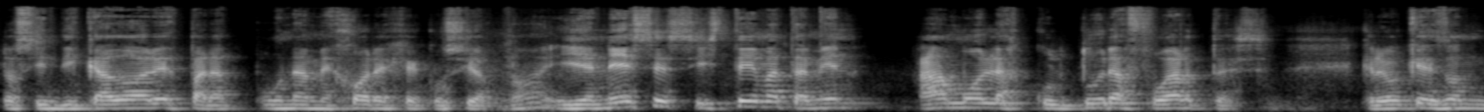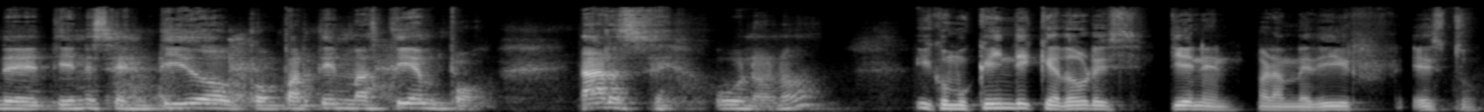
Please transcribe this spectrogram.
los indicadores para una mejor ejecución. ¿no? Y en ese sistema también amo las culturas fuertes creo que es donde tiene sentido compartir más tiempo, darse uno, ¿no? ¿Y como qué indicadores tienen para medir esto?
